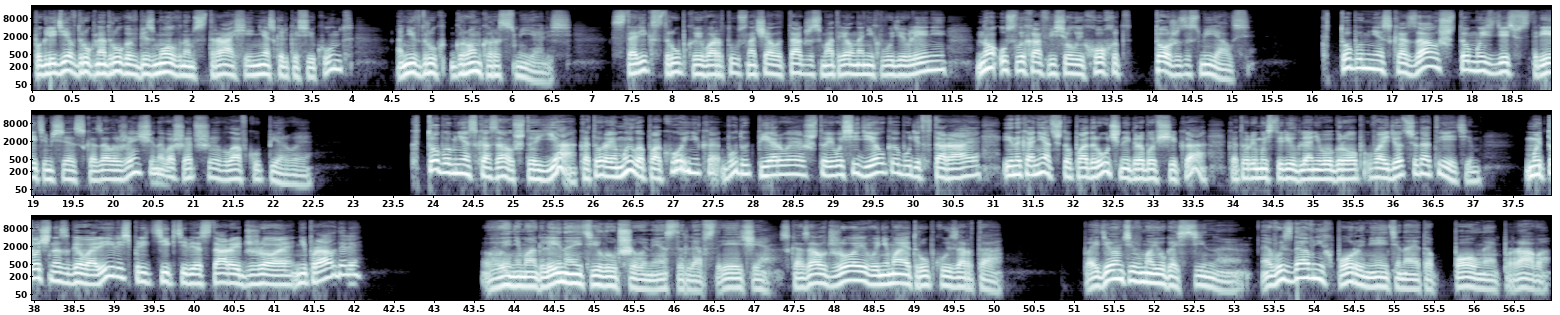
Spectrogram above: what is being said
Поглядев друг на друга в безмолвном страхе несколько секунд, они вдруг громко рассмеялись. Старик с трубкой во рту сначала также смотрел на них в удивлении, но, услыхав веселый хохот, тоже засмеялся. «Кто бы мне сказал, что мы здесь встретимся?» — сказала женщина, вошедшая в лавку первая. Кто бы мне сказал, что я, которая мыла покойника, буду первая, что его сиделка будет вторая, и, наконец, что подручный гробовщика, который мастерил для него гроб, войдет сюда третьим. Мы точно сговорились прийти к тебе, старый Джоэ, не правда ли? «Вы не могли найти лучшего места для встречи», — сказал Джой, вынимая трубку изо рта. Пойдемте в мою гостиную. Вы с давних пор имеете на это полное право.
